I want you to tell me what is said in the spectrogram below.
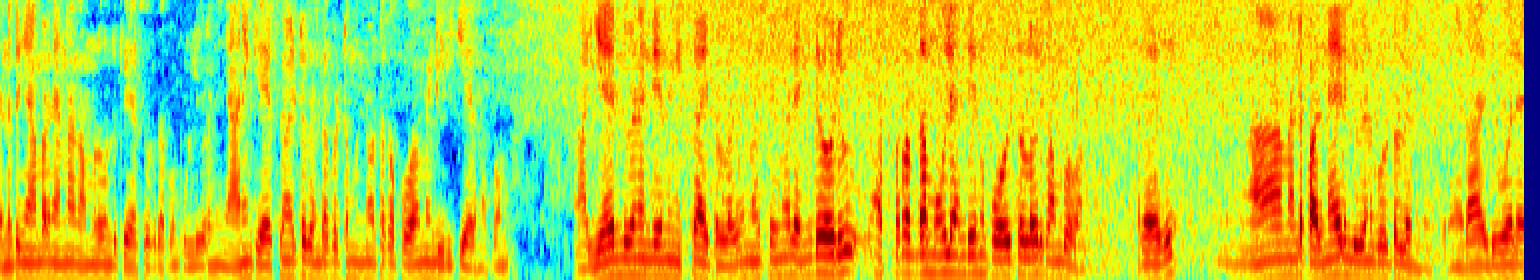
എന്നിട്ട് ഞാൻ പറഞ്ഞു അണ്ണാ നമ്മളുകൊണ്ട് കേസ് കൊടുത്തു. അപ്പം പുള്ളി പറഞ്ഞു ഞാനും കേസുമായിട്ട് ബന്ധപ്പെട്ട് മുന്നോട്ടൊക്കെ പോകാൻ വേണ്ടി ഇരിക്കുകയായിരുന്നു അപ്പം അയ്യായിരം രൂപയാണ് എന്റെ നിന്ന് മിസ്സായിട്ടുള്ളത് എന്ന് വെച്ച് കഴിഞ്ഞാൽ എന്റെ ഒരു അശ്രദ്ധ മൂലം എന്റെ നിന്ന് പോയിട്ടുള്ള ഒരു സംഭവമാണ്. അതായത് ആ അണ്ണന്റെ പതിനായിരം രൂപയാണ് പോയിട്ടുള്ളത് എന്ന് എടാ ഇതുപോലെ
